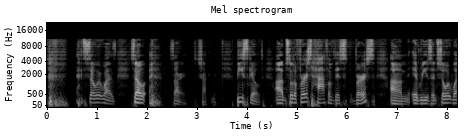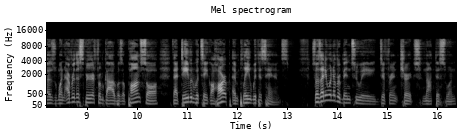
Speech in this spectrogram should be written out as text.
and so it was. So, sorry shocking me. Be skilled. Um, so the first half of this verse, um, it reads, And so it was whenever the Spirit from God was upon Saul that David would take a harp and play it with his hands. So has anyone ever been to a different church? Not this one.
